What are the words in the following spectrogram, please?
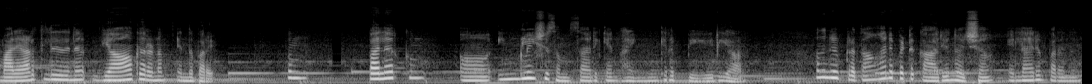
മലയാളത്തിൽ ഇതിന് വ്യാകരണം എന്ന് പറയും. അപ്പം പലർക്കും ഇംഗ്ലീഷ് സംസാരിക്കാൻ ഭയങ്കര പേടിയാണ്. അതിനൊരു പ്രധാനപ്പെട്ട കാര്യം എന്ന് വെച്ചാൽ എല്ലാവരും പറയുന്നത്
